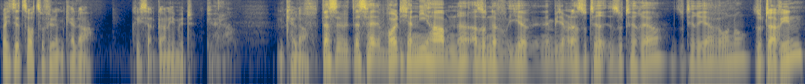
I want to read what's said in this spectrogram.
Vielleicht sitzt du auch zu viel im Keller. Kriegst halt gar nicht mit. Keller. Im Keller. Das, das wollte ich ja nie haben, ne? Also eine, hier, wie nennt man das? Souter- Souterrain? Souterrain-Wohnung? Sutarin?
